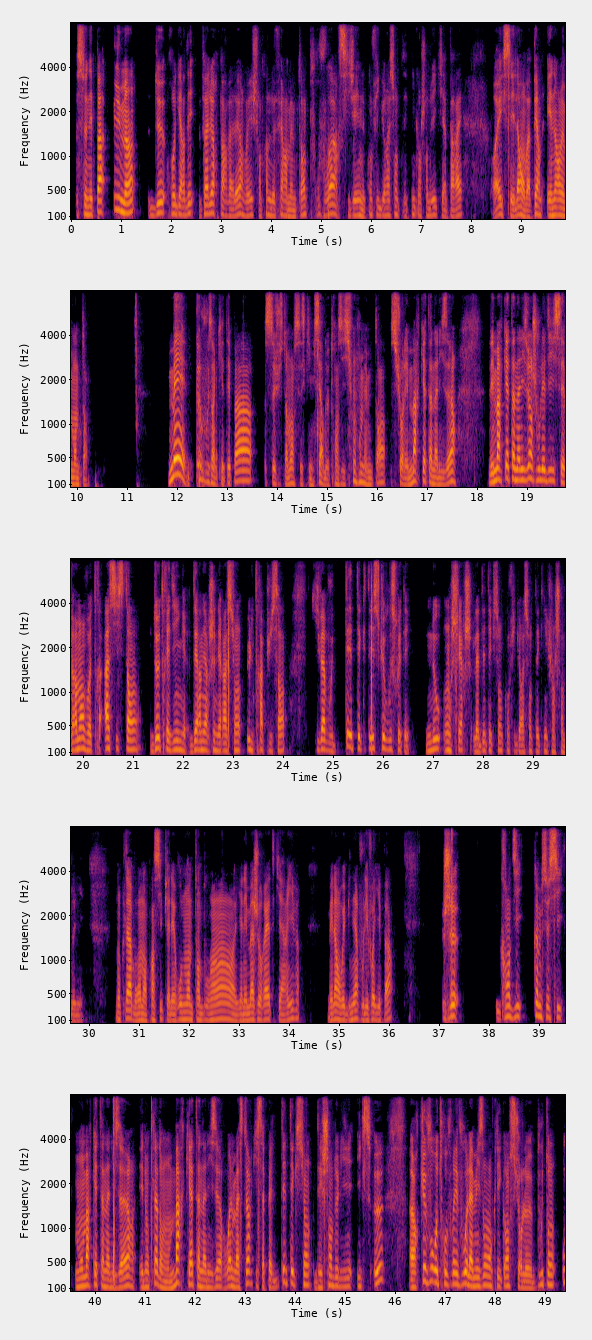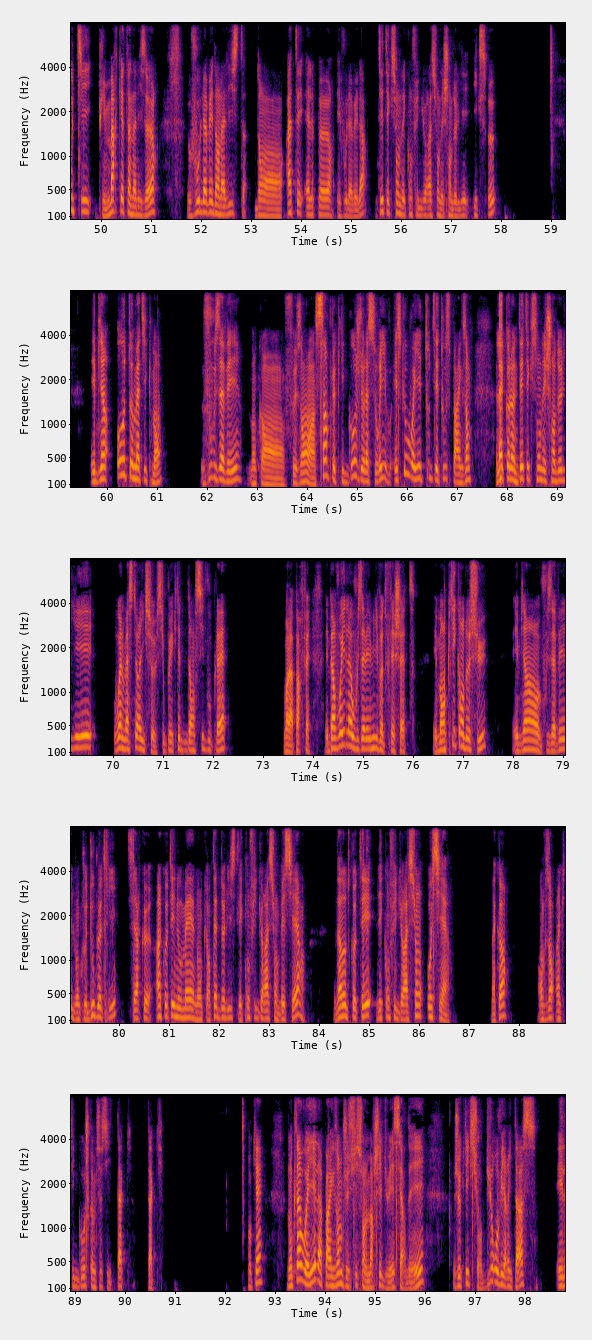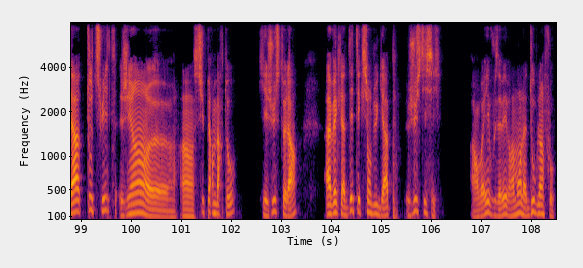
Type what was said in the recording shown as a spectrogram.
ce n'est pas humain de regarder valeur par valeur. Vous voyez, je suis en train de le faire en même temps pour voir si j'ai une configuration technique en chandelier qui apparaît. Vous voyez que c'est là, on va perdre énormément de temps. Mais ne vous inquiétez pas, c'est justement ce qui me sert de transition en même temps sur les market analyseurs. Les market analyseurs, je vous l'ai dit, c'est vraiment votre assistant de trading dernière génération ultra puissant qui va vous détecter ce que vous souhaitez. Nous, on cherche la détection de configuration technique en chandelier. Donc là, bon, en principe, il y a les roulements de tambourin, il y a les majorettes qui arrivent. Mais là, en webinaire, vous ne les voyez pas. Je grandis comme ceci mon market analyzer. Et donc là, dans mon market analyzer Wellmaster qui s'appelle détection des chandeliers XE. Alors que vous retrouverez vous à la maison en cliquant sur le bouton outils puis market analyzer. Vous l'avez dans la liste dans AT Helper et vous l'avez là, détection des configurations des chandeliers XE. Eh bien, automatiquement, vous avez, donc en faisant un simple clic gauche de la souris, est-ce que vous voyez toutes et tous, par exemple, la colonne détection des chandeliers, OneMaster XE Si vous pouvez cliquer dedans, s'il vous plaît. Voilà, parfait. Eh bien, vous voyez là où vous avez mis votre fléchette. Et eh bien, en cliquant dessus, eh bien, vous avez donc le double tri. C'est-à-dire qu'un côté nous met donc en tête de liste les configurations baissières, d'un autre côté les configurations haussières. D'accord? En faisant un clic gauche comme ceci. Tac, tac. OK? Donc là, vous voyez, là, par exemple, je suis sur le marché du SRD. Je clique sur Bureau Veritas. Et là, tout de suite, j'ai un, euh, un super marteau qui est juste là, avec la détection du gap, juste ici. Alors, vous voyez, vous avez vraiment la double info.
